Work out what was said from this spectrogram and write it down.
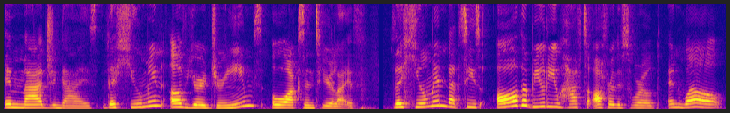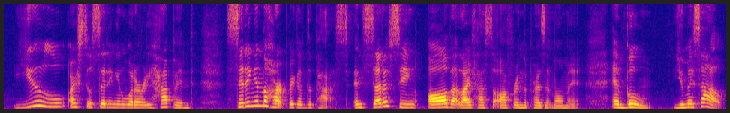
imagine, guys, the human of your dreams walks into your life. The human that sees all the beauty you have to offer this world. And well, you are still sitting in what already happened, sitting in the heartbreak of the past, instead of seeing all that life has to offer in the present moment. And boom, you miss out.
